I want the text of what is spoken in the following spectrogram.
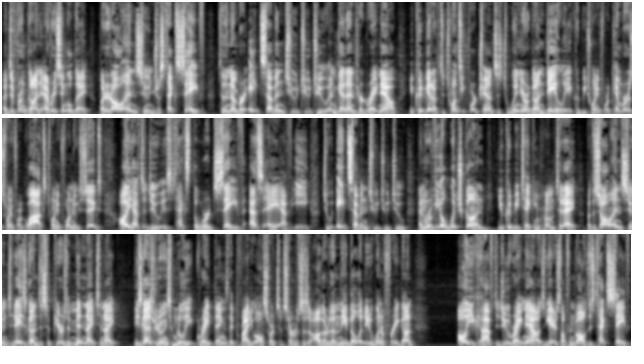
a different gun every single day, but it all ends soon. Just text SAFE to the number 87222 and get entered right now. You could get up to 24 chances to win your gun daily. It could be 24 Kimbers, 24 Glocks, 24 new SIGs. All you have to do is text the word SAFE, S A F E, to 87222 and reveal which gun you could be taking home today. But this all ends soon. Today's gun disappears at midnight tonight. These guys are doing some really great things. They provide you all sorts of services other than the ability to win a free gun all you have to do right now to get yourself involved is text SAFE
